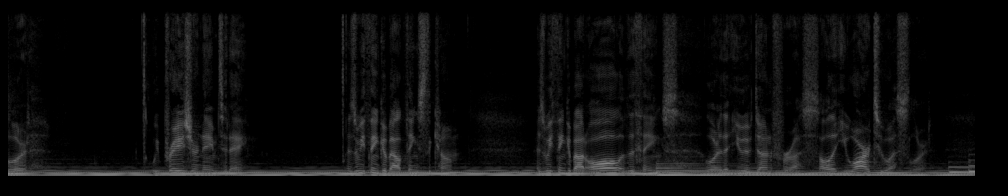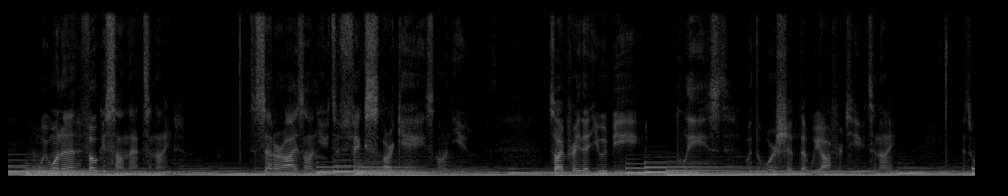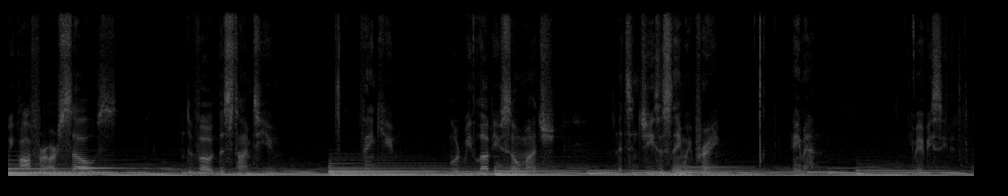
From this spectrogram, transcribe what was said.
Lord. We praise your name today as we think about things to come, as we think about all of the things, Lord, that you have done for us, all that you are to us, Lord. And we want to focus on that tonight, to set our eyes on you, to fix our gaze on you. So I pray that you would be pleased with the worship that we offer to you tonight as we offer ourselves and devote this time to you. Thank you. We love you so much. And it's in Jesus' name we pray. Amen. You may be seated.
